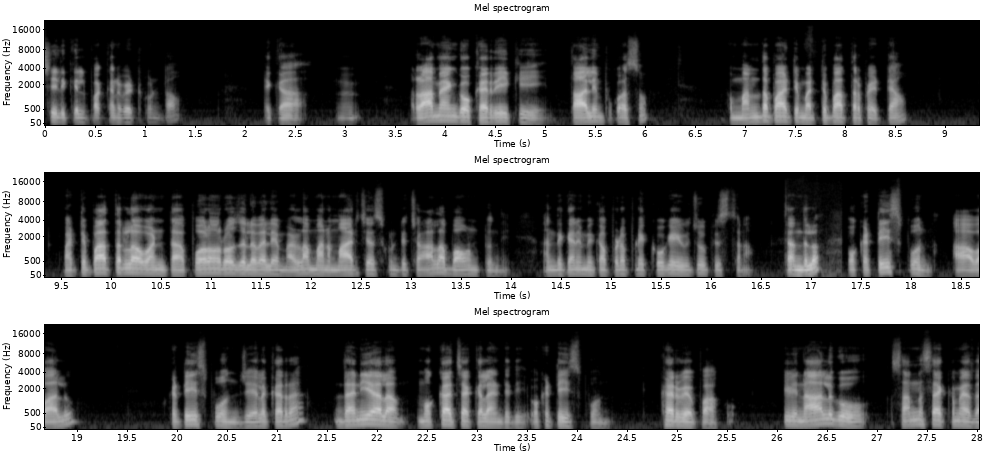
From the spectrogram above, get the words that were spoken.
చీలికలు పక్కన పెట్టుకుంటాం. ఇక రామ్యాంగో కర్రీకి తాలింపు కోసం మందపాటి మట్టి పాత్ర పెట్టాం. మట్టి పాత్రలో వంట పూర్వం రోజుల వలె మళ్ళీ మనం మారి చేసుకుంటే చాలా బాగుంటుంది. అందుకని మీకు అప్పుడప్పుడు ఎక్కువగా ఇవి చూపిస్తున్నాం. అందులో ఒక టీ స్పూన్ ఆవాలు ఒక టీ స్పూన్ జీలకర్ర ధనియాల మొక్క చెక్క లాంటిది ఒక టీ స్పూన్ కరివేపాకు. ఇవి నాలుగు సన్న సెక్క మీద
